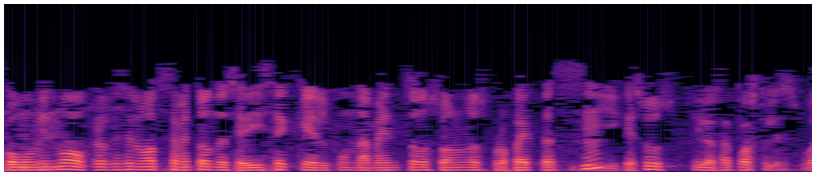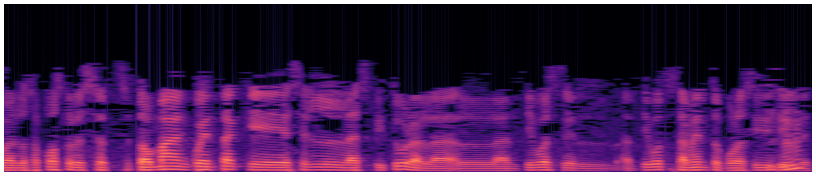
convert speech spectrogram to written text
como mismo creo que es el Nuevo Testamento donde se dice que el fundamento son los profetas y Jesús. Y los apóstoles. Bueno, los apóstoles se, se toma en cuenta que es el- la escritura, la, la antigua, el Antiguo Testamento, por así decirle.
